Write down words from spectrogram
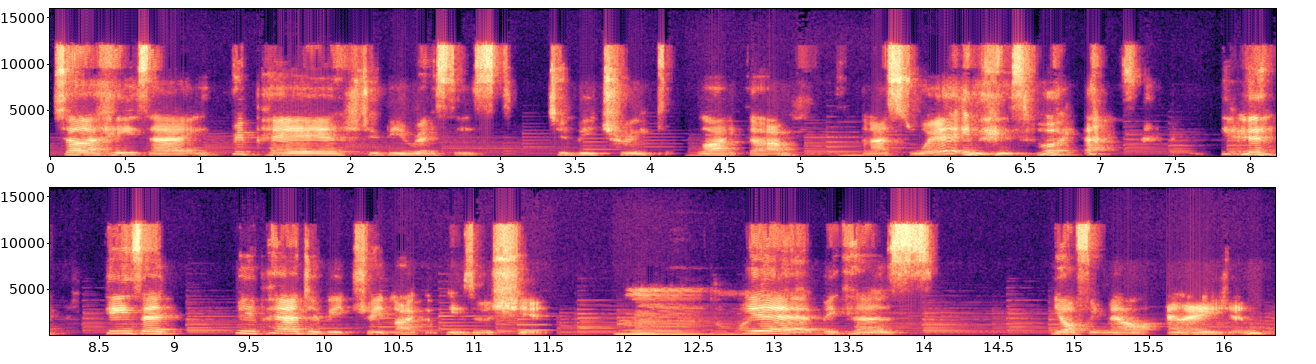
So he said, prepare to be racist, to be treated like, um, and I swear in his podcast, he said, prepare to be treated like a piece of shit. Mm. Oh Yeah, because you're female and Asian.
